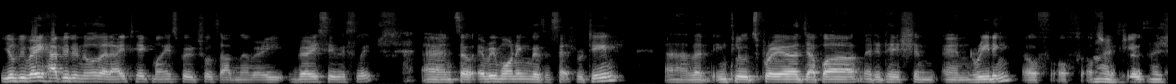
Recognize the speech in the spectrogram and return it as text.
You'll be very happy to know that I take my spiritual sadhana very, very seriously. And so every morning there's a set routine uh, that includes prayer, japa, meditation, and reading of, of, of nice, scriptures. Nice.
